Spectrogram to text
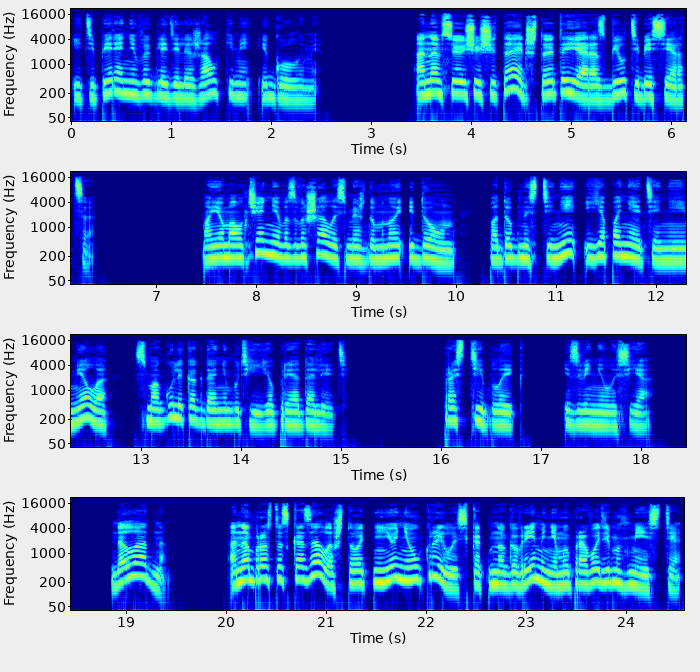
и теперь они выглядели жалкими и голыми. «Она все еще считает, что это я разбил тебе сердце». Мое молчание возвышалось между мной и Доун, подобно стене, и я понятия не имела, смогу ли когда-нибудь ее преодолеть. «Прости, Блейк», — извинилась я. «Да ладно. Она просто сказала, что от нее не укрылось, как много времени мы проводим вместе,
